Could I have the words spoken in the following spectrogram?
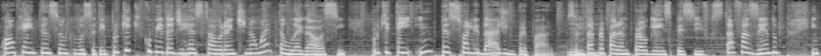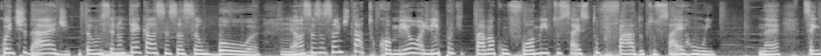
qual que é a intenção que você tem? Por que, que comida de restaurante não é tão legal assim? Porque tem impessoalidade no preparo. Você não tá preparando para alguém específico, você tá fazendo em quantidade. Então você não tem aquela sensação boa. É uma sensação de tá, tu comeu ali porque tava com fome e tu sai estufado, tu sai ruim. Né? Sem,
